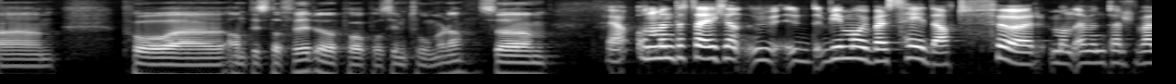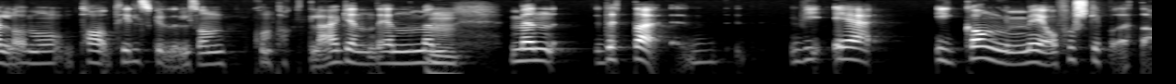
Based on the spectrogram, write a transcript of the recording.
eh, på eh, antistoffer og på, på symptomer. Da. Så Ja, men dette er ikke vi- må jo bare si det at før man eventuelt velger å ta tilskudd eller sånn, kontakt legen din, men, men dette Vi er i gang med å forske på dette.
